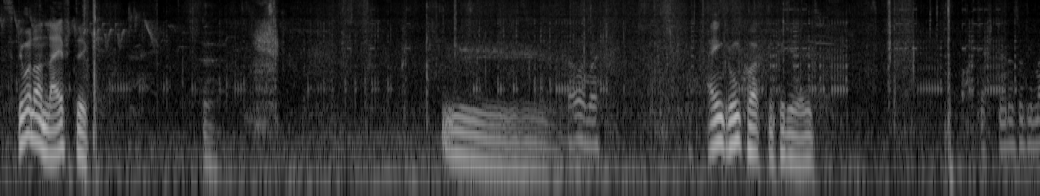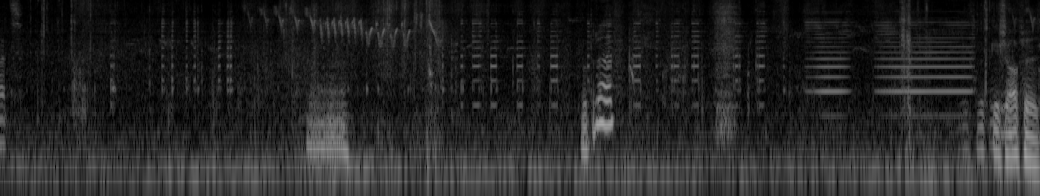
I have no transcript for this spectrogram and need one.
Jetzt kriegen wir noch einen Live-Dick. Hm. Ein Grundkorken für die Welt. Ach, der stört so also die Matz. Oder nicht? Es wird geschaufelt.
